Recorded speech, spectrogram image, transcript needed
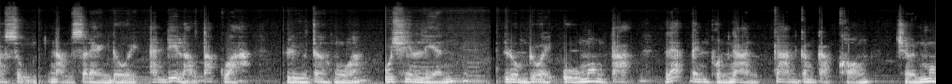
1990 นำแสดงโดยแอนดี้เหลาตักว่า หรือเตอหัว อูเชียนเหลียนรวมด้วยอูม่องตะ และเป็นผลงานการกำกับของเฉินมู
